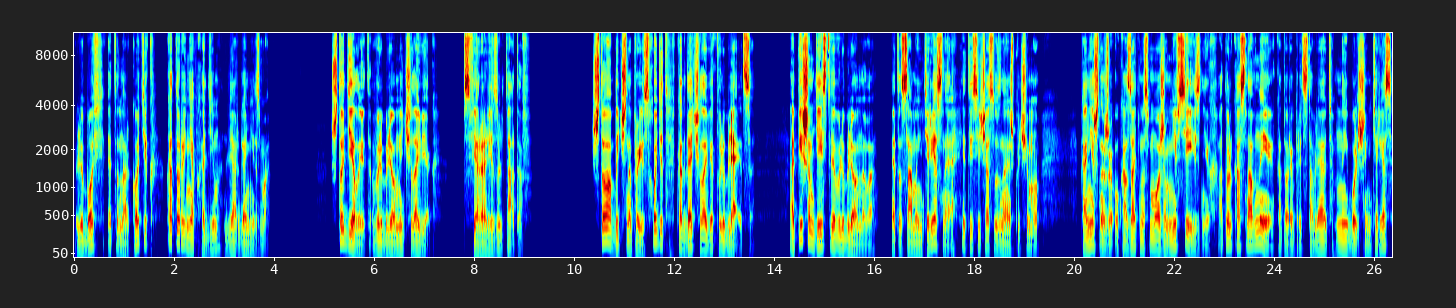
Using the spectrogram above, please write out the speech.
любовь – это наркотик, который необходим для организма. Что делает влюбленный человек? Сфера результатов. Что обычно происходит, когда человек влюбляется? Опишем действие влюбленного. Это самое интересное, и ты сейчас узнаешь почему – Конечно же, указать мы сможем не все из них, а только основные, которые представляют наибольший интерес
